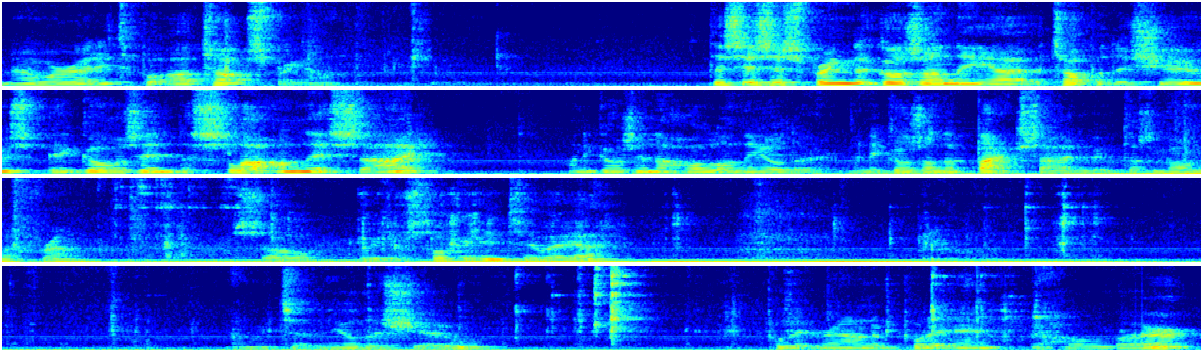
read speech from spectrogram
Now we're ready to put our top spring on this is a spring that goes on the uh, top of the shoes. It goes in the slot on this side and it goes in the hole on the other and it goes on the back side of it, it doesn't go on the front. So we just hook it into here and we take the other shoe, put it round and put it in the hole there.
